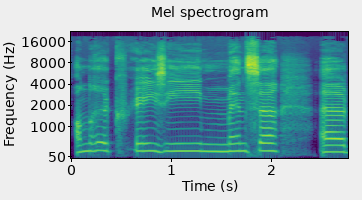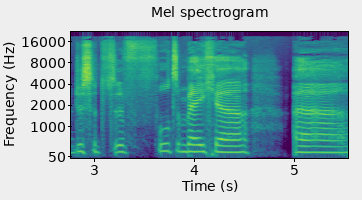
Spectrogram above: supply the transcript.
andere crazy mensen. Eh, dus het voelt een beetje. eh,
